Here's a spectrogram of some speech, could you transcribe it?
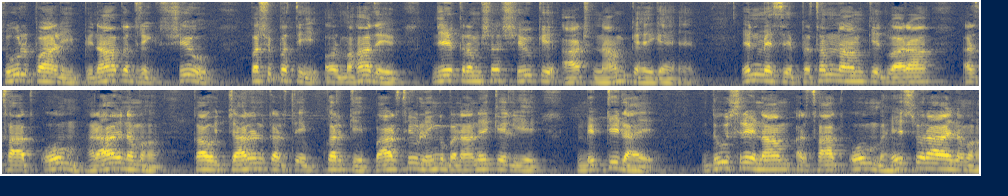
शूलपाणी पिनाकधृक शिव, पशुपति और महादेव ये क्रमशः शिव के आठ नाम कहे गए हैं। इनमें से प्रथम नाम के द्वारा अर्थात ओम हराय नमः का उच्चारण करते, करके पार्थिव लिंग बनाने के लिए मिट्टी लाए। दूसरे नाम अर्थात ओम महेश्वराय नमः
